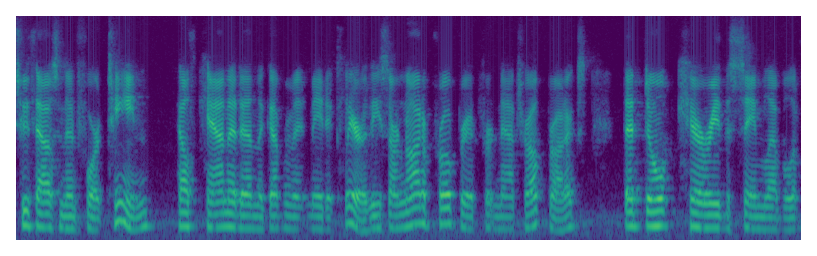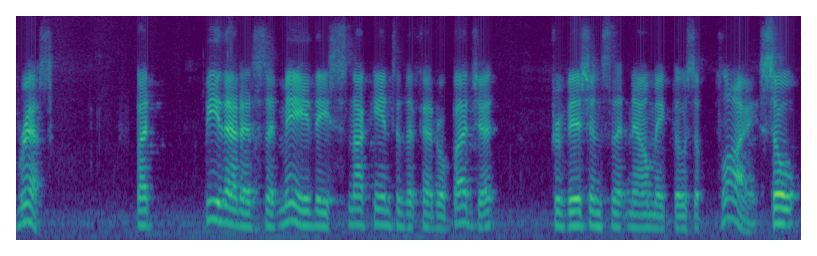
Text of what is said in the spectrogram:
2014, Health Canada and the government made it clear these are not appropriate for natural health products that don't carry the same level of risk. But be that as it may, they snuck into the federal budget provisions that now make those apply. So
